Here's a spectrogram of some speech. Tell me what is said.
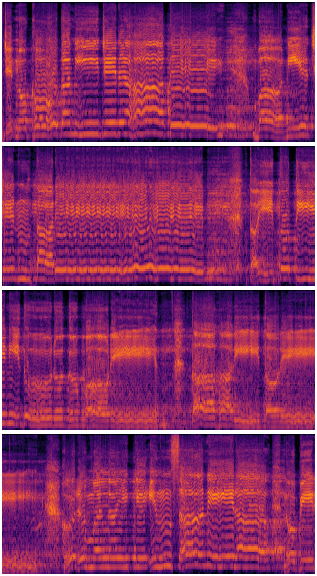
যেন নিজের হাতে বানিয়েছেন তারে। তাই তো তিনি দুরুদ পড়েন তাহারি তরে। হুরমালাইকে ইনসানেরা, নবীর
